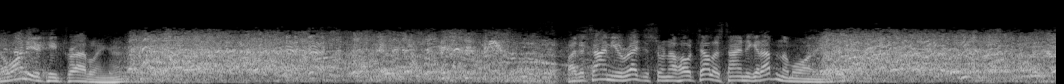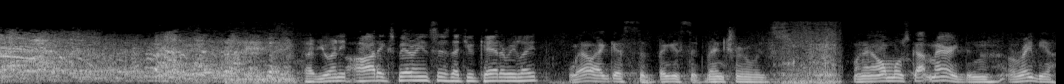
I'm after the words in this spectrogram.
No wonder you keep traveling, huh? By the time you register in a hotel, it's time to get up in the morning. Have you any odd experiences that you'd care to relate? Well, I guess the biggest adventure was when I almost got married in Arabia.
